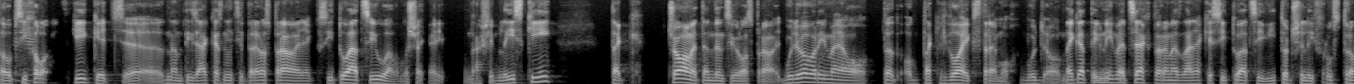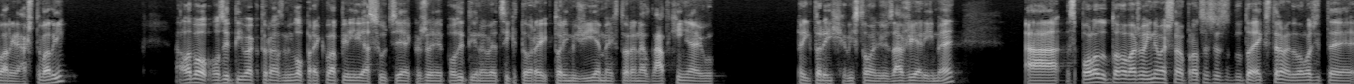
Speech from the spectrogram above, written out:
Lebo mhm. psychologicky, keď nám tí zákazníci prerozprávajú nejakú situáciu, alebo však aj naši blízky, tak čo máme tendenciu rozprávať? Buď hovoríme o, o takých dvoch extrémoch. Buď o negatívnych veciach, ktoré nás na nejaké situácii vytočili, frustrovali, naštvali, alebo o pozitíva, ktoré nás milo prekvapili a sú tie akože pozitívne veci, ktoré, ktorými žijeme, ktoré nás nadchýňajú, pri ktorých vyslovene zažiaríme. A z pohľadu toho vášho inovačného procesu sú toto extrémne dôležité e,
